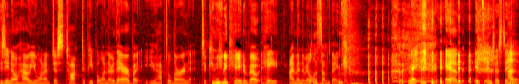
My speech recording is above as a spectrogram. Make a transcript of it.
because you know how you want to just talk to people when they're there, but you have to learn to communicate about, hey, I'm in the middle of something. right. and it's interesting uh,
